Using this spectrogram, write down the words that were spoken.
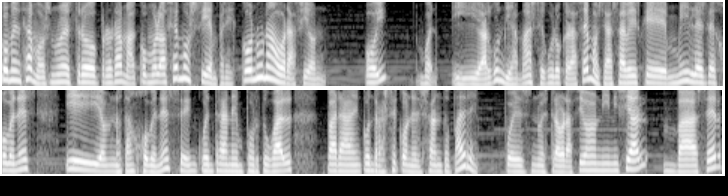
Comenzamos nuestro programa, como lo hacemos siempre, con una oración. Hoy, bueno, y algún día más seguro que lo hacemos. Ya sabéis que miles de jóvenes y no tan jóvenes se encuentran en Portugal para encontrarse con el Santo Padre. Pues nuestra oración inicial va a ser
